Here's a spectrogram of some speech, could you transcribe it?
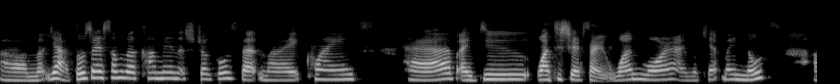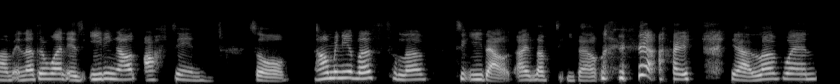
um, yeah, those are some of the common struggles that my clients have. I do want to share, sorry, one more. I'm looking at my notes. Um, another one is eating out often. So how many of us love to eat out? I love to eat out. I yeah, love when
